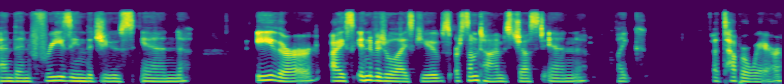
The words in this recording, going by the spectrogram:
and then freezing the juice in either ice individual ice cubes or sometimes just in like a Tupperware.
